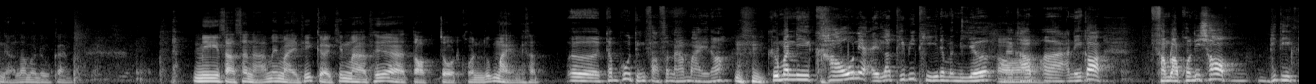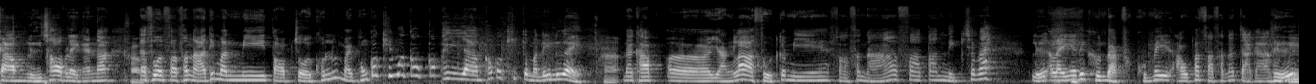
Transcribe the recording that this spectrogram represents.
เดี๋ยวเรามาดูกัน มีศาสนาใหม่ๆที่เกิดขึ้นมาเพื่อตอบโจทย์คนยุคใหม่ไหมครับ เออถ้าพูดถึงศาสนาใหม่เนาะคือมันมีเขาเนี่ยไอ้ลัทธิพิธีเนี่ยมันมีเยอะอ๋อนะครับอ่าอันนี้ก็สำหรับคนที่ชอบพิธีกรรมหรือชอบอะไรอย่างนั้นนะครับแต่ส่วนศาสนาที่มันมีตอบโจทย์คนรุ่นใหม่ ผมก็คิดว่าก็ก็พยายามเขาก็คิดกันมาเรื่อยฮะๆนะครับเอ่ออย่างล่าสุดก็มีศาสนาซาตานิกใช่ไหมหรืออะไรเงี้ยที่คุณแบบคุณไม่เอาพระศาสนาจักรอะหรืออ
